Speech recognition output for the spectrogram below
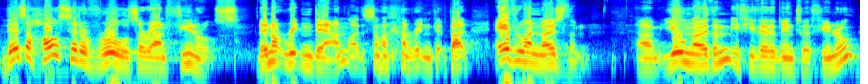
there's a whole set of rules around funerals. They're not written down, like it's not kind of written, but everyone knows them. Um, you'll know them if you've ever been to a funeral.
